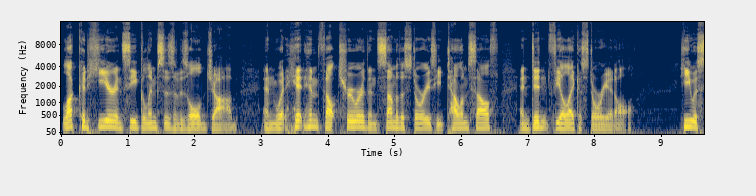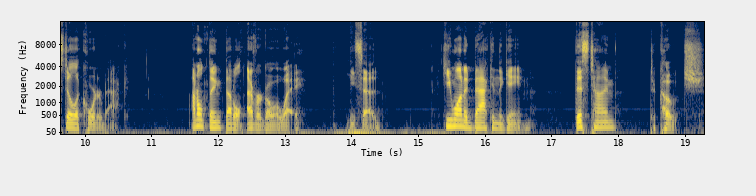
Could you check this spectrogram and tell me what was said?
Luck could hear and see glimpses of his old job, and what hit him felt truer than some of the stories he'd tell himself and didn't feel like a story at all. He was still a quarterback. I don't think that'll ever go away, he said. He wanted back in the game, this time to coach.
